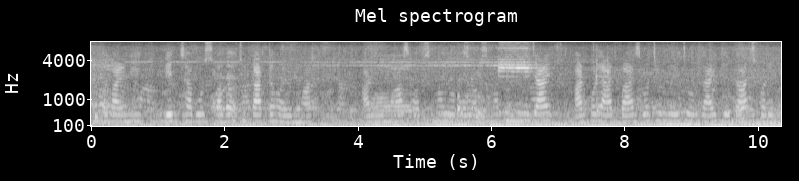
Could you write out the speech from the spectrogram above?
খেতে পারেনি পেচ্ছাবো সব কিছু কাটতে হয় ওর মা আর ওর মা সবসময় ওকে সবসময় নিয়ে যায়। তারপরে আজ বাইশ বছর হয়েছে ওর গায়ে কেউ টাচ করেনি।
